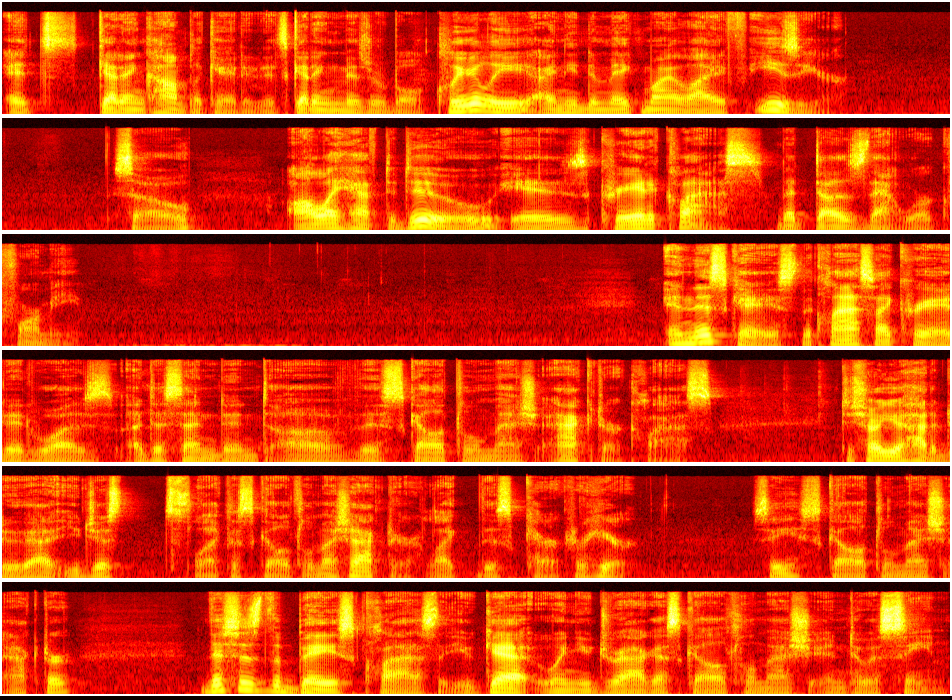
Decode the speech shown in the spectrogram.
It's getting complicated. It's getting miserable. Clearly, I need to make my life easier. So, all I have to do is create a class that does that work for me. In this case, the class I created was a descendant of the skeletal mesh actor class. To show you how to do that, you just select a skeletal mesh actor, like this character here. See, skeletal mesh actor? This is the base class that you get when you drag a skeletal mesh into a scene.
